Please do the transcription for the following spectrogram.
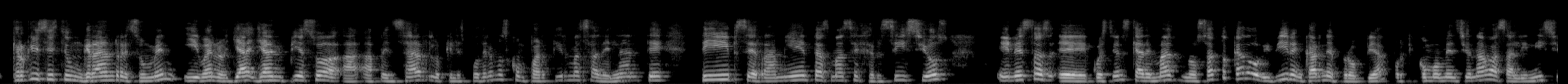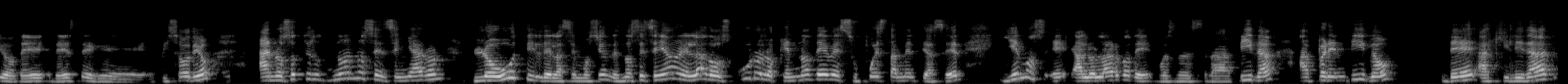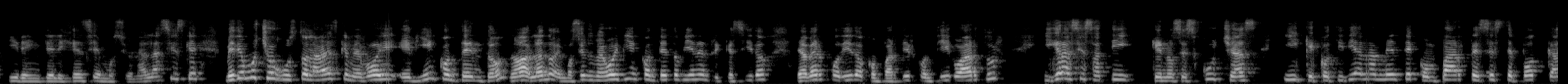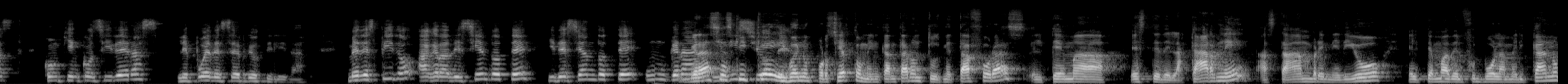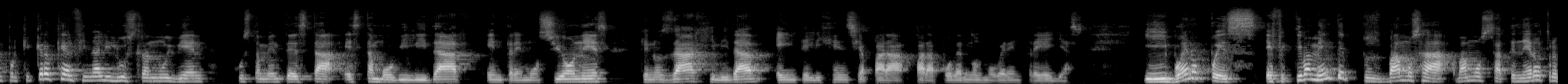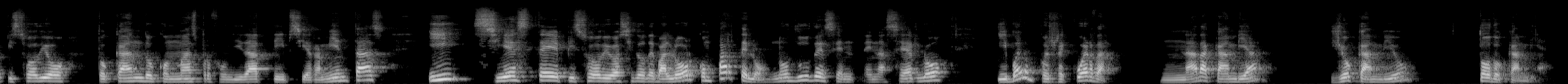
Creo que hiciste un gran resumen y bueno, ya, ya empiezo a, pensar lo que les podremos compartir más adelante, tips, herramientas, más ejercicios en estas eh, cuestiones que además nos ha tocado vivir en carne propia, porque como mencionabas al inicio de, este eh, episodio, a nosotros no nos enseñaron lo útil de las emociones, nos enseñaron el lado oscuro, lo que no debes supuestamente hacer, y hemos eh, a lo largo de pues, nuestra vida aprendido de agilidad y de inteligencia emocional. Así es que me dio mucho gusto, la verdad es que me voy eh, bien contento, ¿no? Hablando de emociones, me voy bien contento, bien enriquecido de haber podido compartir contigo, Arthur, y gracias a ti que nos escuchas y que cotidianamente compartes este podcast con quien consideras le puede ser de utilidad. Me despido agradeciéndote y deseándote un gran Gracias, Quique. Y bueno, por cierto, me encantaron tus metáforas, el tema este de la carne, hasta hambre me dio, el tema del fútbol americano, porque creo que al final ilustran muy bien justamente esta, esta movilidad entre emociones que nos da agilidad e inteligencia para, para podernos mover entre ellas. Y bueno, pues efectivamente, pues vamos a, vamos a tener otro episodio tocando con más profundidad tips y herramientas. Y si este episodio ha sido de valor, compártelo, no dudes en, en hacerlo. Y bueno, pues recuerda, nada cambia, yo cambio, todo cambia.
